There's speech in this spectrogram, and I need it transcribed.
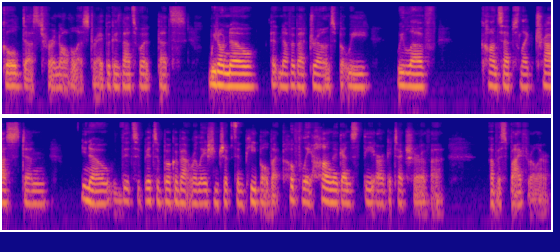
gold dust for a novelist, right? Because that's what that's we don't know enough about drones, but we we love concepts like trust and you know it's it's a book about relationships and people but hopefully hung against the architecture of a of a spy thriller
